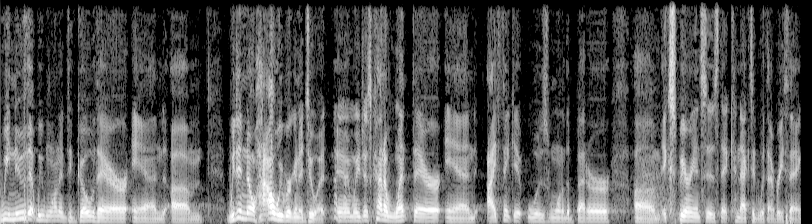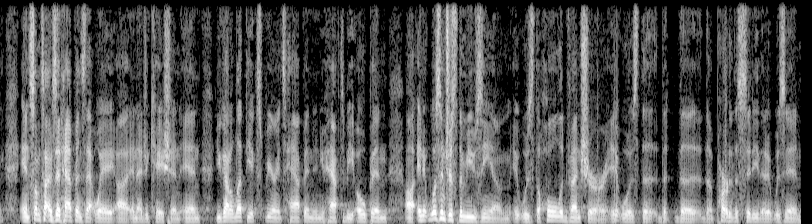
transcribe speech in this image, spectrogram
we knew that we wanted to go there and um, we didn't know how we were going to do it. And we just kind of went there and i think it was one of the better um, experiences that connected with everything. And sometimes it happens that way uh, in education, and you got to let the experience happen, and you have to be open. Uh, and it wasn't just the museum; it was the whole adventure. It was the, the the the part of the city that it was in.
